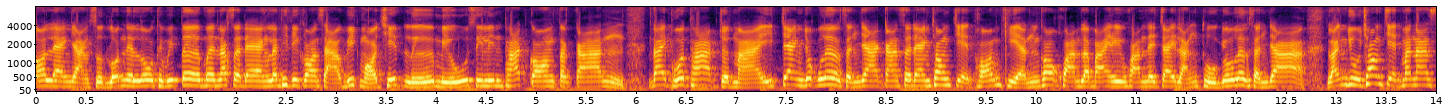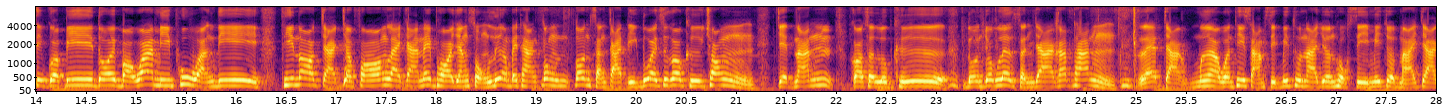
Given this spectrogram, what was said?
ร้อนแรงอย่างสุดล้นในโลกทวิตเตอร์เมื่อนักแสดงและพิธีกรสาววิกหมอชิด หรือหมิวซิลินพัฒน์กองตะการ ได้โพสต์ภาพจดหมาย แจ้งยกเลิกสัญญาการแสดงช่องเจ็ดพร้อมเขียนข้อความระบายในความในใจหลังถูกยกเลิกสัญญา หลังอยู่ช่องเจ็ดมานานสิบกว่าปี โดยบอกว่ามีผู้หวังดีที่นอกจากจะฟ้องรายการให้พอยังส่งเรื่องไปทางต้นต้นสังกัดอีกด้วย ซึ่งก็คือช่องเจ็ดนั้นก็สรุปคือ โดนยกเลิกสัญญาครับท่าน และจากเมื่อวันที่ 30 มิถุนายน 64 มีจดหมายจาก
